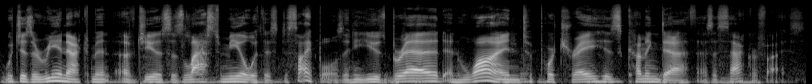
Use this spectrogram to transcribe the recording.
which is a reenactment of Jesus' last meal with his disciples, and he used bread and wine to portray his coming death as a sacrifice.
